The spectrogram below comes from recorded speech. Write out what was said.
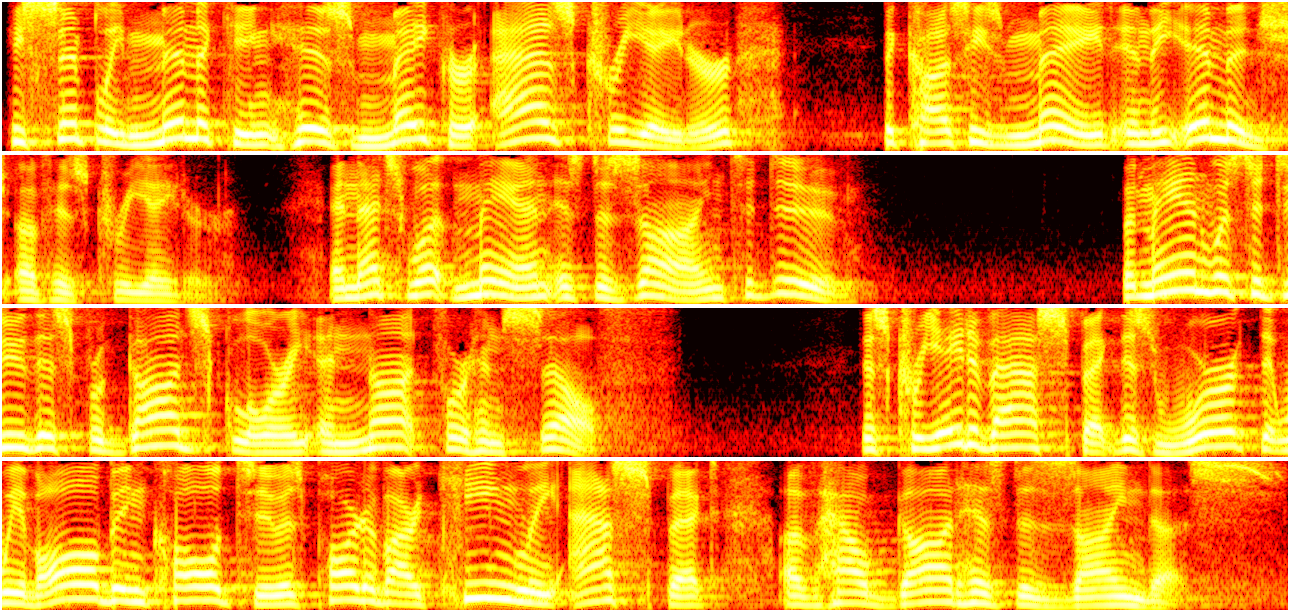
He's simply mimicking his maker as creator because he's made in the image of his creator. And that's what man is designed to do. But man was to do this for God's glory and not for himself. This creative aspect, this work that we have all been called to, is part of our kingly aspect of how God has designed us.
